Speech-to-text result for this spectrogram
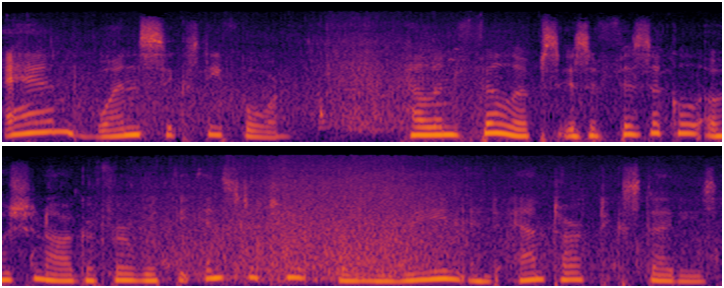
and 164. Helen Phillips is a physical oceanographer with the Institute for Marine and Antarctic Studies,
